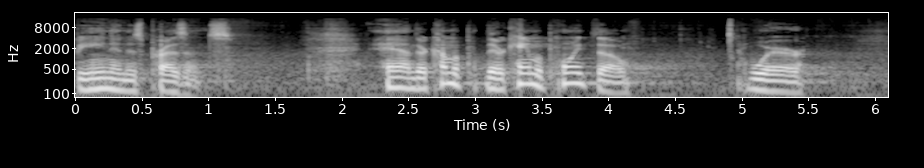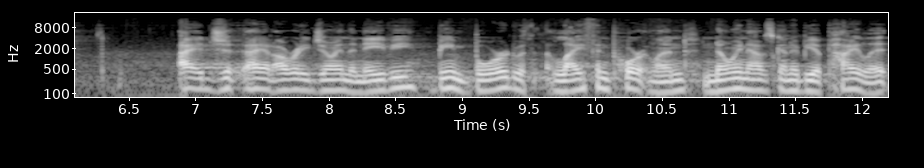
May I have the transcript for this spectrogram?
being in his presence and there, come a, there came a point, though, where I had, I had already joined the Navy, being bored with life in Portland, knowing I was going to be a pilot.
